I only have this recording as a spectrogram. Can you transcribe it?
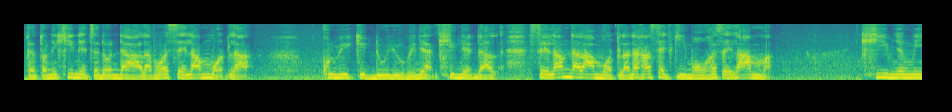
แต่ตอนนี้คินเนตจะโดนด่าแล้ว เพราะว่าเซรั่มหมดละคุณวีกิตดูอยู่ไหมเนี่ยคินเนตดาเซรั่มดาราหมดแล้วนะคะ เสร็จกี่โมงคะเซรั่มอะครีมยังมี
